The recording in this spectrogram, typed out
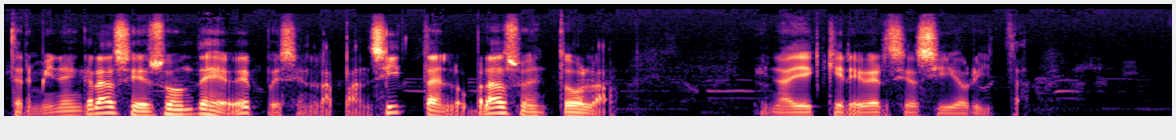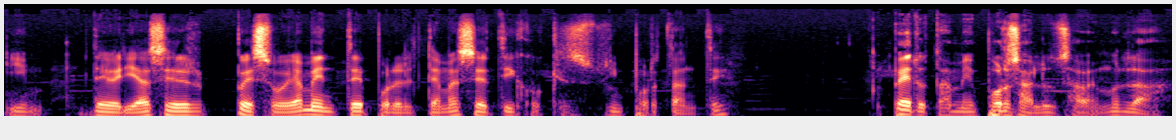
termina en grasa. ¿Y eso dónde se ve? Pues en la pancita, en los brazos, en todo lado y nadie quiere verse así ahorita. Y debería ser, pues obviamente por el tema estético, que es importante, pero también por salud, sabemos la,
